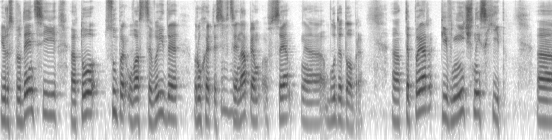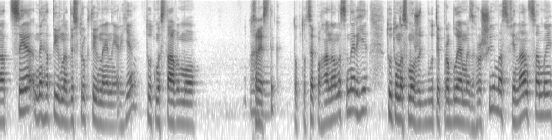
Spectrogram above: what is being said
юриспруденції, е, то супер у вас це вийде. Рухайтесь в цей напрям, все е, буде добре. Е, Тепер північний схід. Е, Це негативна деструктивна енергія. Тут ми ставимо хрестик, тобто це погана у нас енергія. Тут у нас можуть бути проблеми з грошима, з фінансами.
